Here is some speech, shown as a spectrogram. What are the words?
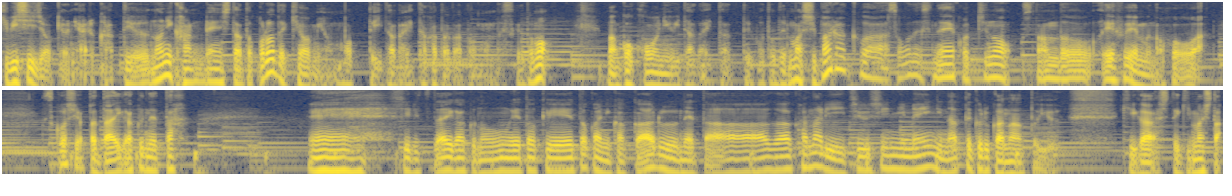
厳しい状況にあるかっていうのに関連したところで興味を持っていただいた方だと思うんですけども、まあ、ご購入いただいたっていうことで、まあ、しばらくはそうですねこっちのスタンド FM の方は少しやっぱ大学ネタ、えー、私立大学の運営と経営とかに関わるネタがかなり中心にメインになってくるかなという気がしてきました。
